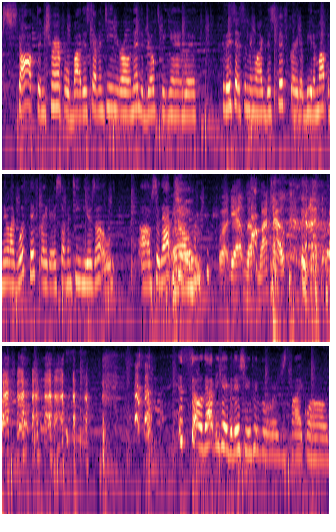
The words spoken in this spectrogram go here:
stomped and trampled by this 17 year old. And then the jokes began with, because they said something like this fifth grader beat him up, and they're like, "What fifth grader is 17 years old?" Um, so that Well- became Well, yeah, watch out. so that became an issue. People were just like, "Well,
